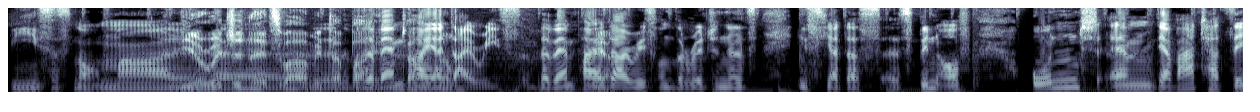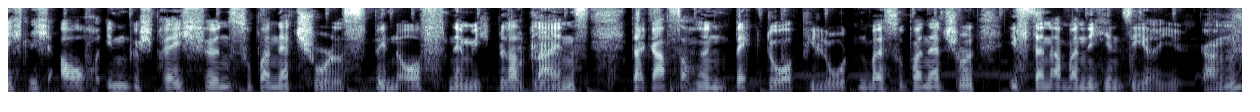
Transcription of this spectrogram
wie hieß es nochmal? The Originals war er mit The- dabei, The Vampire. Diaries. The Vampire Ja. Diaries und The Originals ist ja das äh, Spin-off. Und ähm, der war tatsächlich auch im Gespräch für ein Supernatural Spin-off, nämlich Bloodlines. Da gab es auch einen Backdoor-Piloten bei Supernatural, ist dann aber nicht in Serie gegangen.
